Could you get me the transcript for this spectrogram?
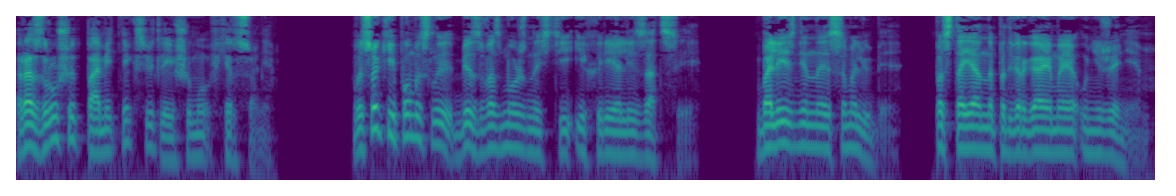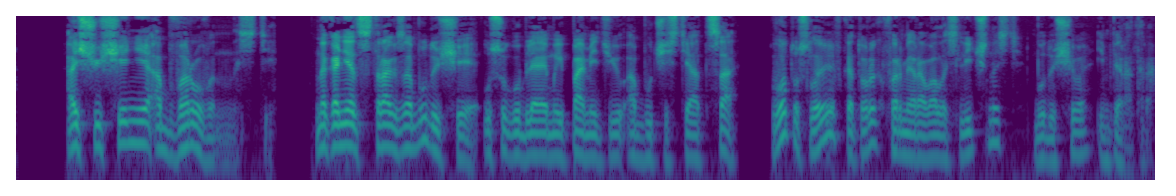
разрушит памятник светлейшему в Херсоне. Высокие помыслы без возможности их реализации, болезненное самолюбие, постоянно подвергаемое унижениям, ощущение обворованности, наконец, страх за будущее, усугубляемый памятью об участи отца, вот условия, в которых формировалась личность будущего императора.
